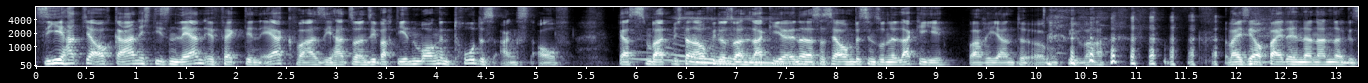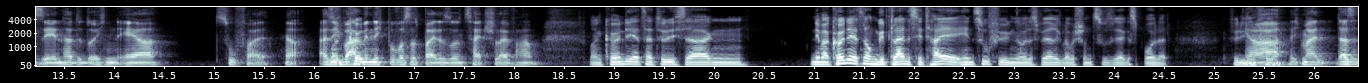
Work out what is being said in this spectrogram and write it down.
sie hat ja auch gar nicht diesen Lerneffekt, den er quasi hat, sondern sie wacht jeden Morgen in Todesangst auf. Das hat mich dann auch wieder so an Lucky erinnert, dass das ja auch ein bisschen so eine Lucky-Variante irgendwie war. Weil ich sie auch beide hintereinander gesehen hatte durch einen eher Zufall. Ja. Also Man ich war mir nicht bewusst, dass beide so eine Zeitschleife haben. Man könnte jetzt natürlich sagen, Ne, man könnte jetzt noch ein kleines Detail hinzufügen, aber das wäre, glaube ich, schon zu sehr gespoilert. Für diesen ja, Film. ich meine, das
